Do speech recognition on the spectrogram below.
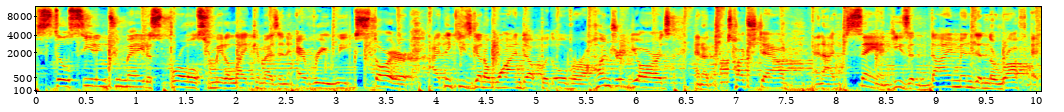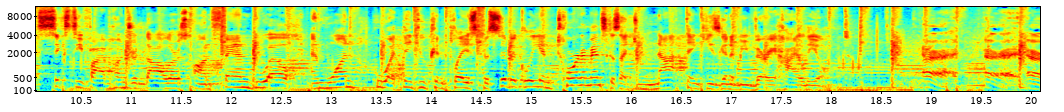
still ceding too many to Sproles for me to like him as an every week starter. I think he's going to wind up with over 100 yards and a touchdown, and I'm saying he's a diamond in the rough at $6,500 on FanDuel and one who I think you can play specifically in tournaments because I do not think he's going to be very highly owned. All right, all right, all right.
